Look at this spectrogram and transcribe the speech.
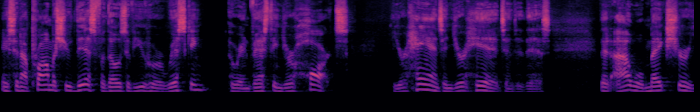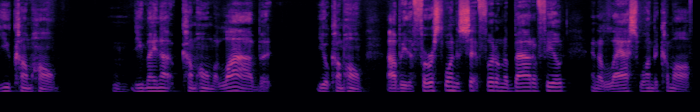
he said, I promise you this for those of you who are risking, who are investing your hearts, your hands, and your heads into this, that I will make sure you come home. Hmm. You may not come home alive, but you'll come home. I'll be the first one to set foot on the battlefield and the last one to come off.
